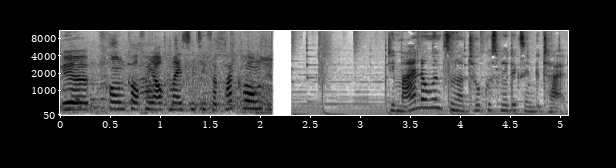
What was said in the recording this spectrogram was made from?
Wir Frauen kaufen ja auch meistens die Verpackung. Die Meinungen zur Naturkosmetik sind geteilt.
